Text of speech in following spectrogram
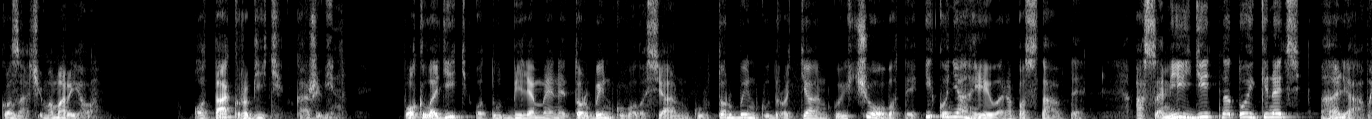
козачі Мамариго. Отак робіть, каже він. Покладіть отут біля мене торбинку волосянку, торбинку дротянку і чоботи, і коня гивера поставте, а самі йдіть на той кінець галяви.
